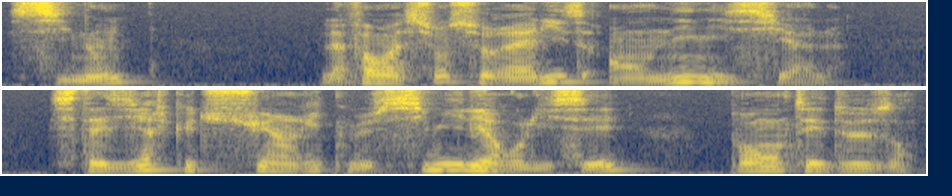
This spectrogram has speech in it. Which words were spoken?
Sinon, la formation se réalise en initial, c'est-à-dire que tu suis un rythme similaire au lycée pendant tes deux ans,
